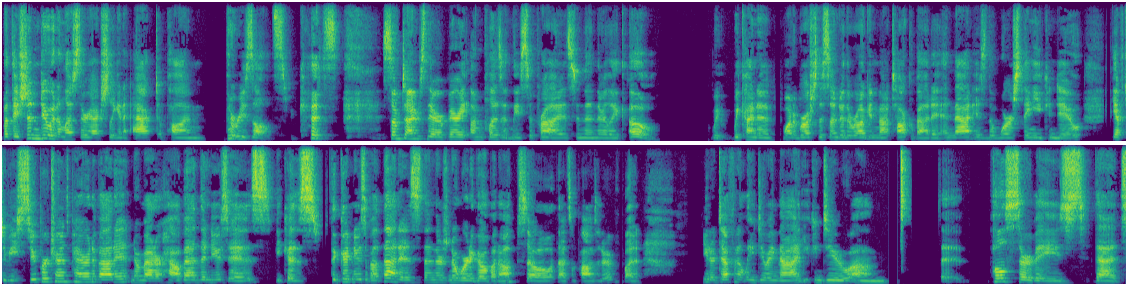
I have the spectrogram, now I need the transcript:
but they shouldn't do it unless they're actually going to act upon the results because sometimes they're very unpleasantly surprised and then they're like, oh, we, we kind of want to brush this under the rug and not talk about it. And that is the worst thing you can do. You have to be super transparent about it, no matter how bad the news is, because the good news about that is then there's nowhere to go but up. So that's a positive. But, you know, definitely doing that. You can do um, uh, pulse surveys that,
